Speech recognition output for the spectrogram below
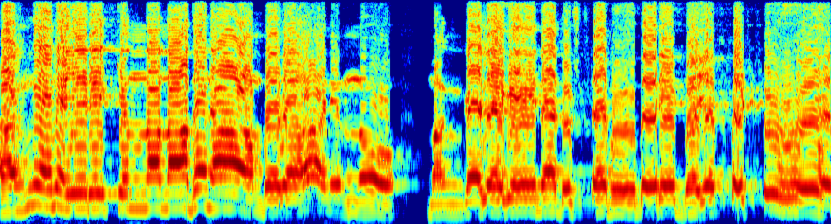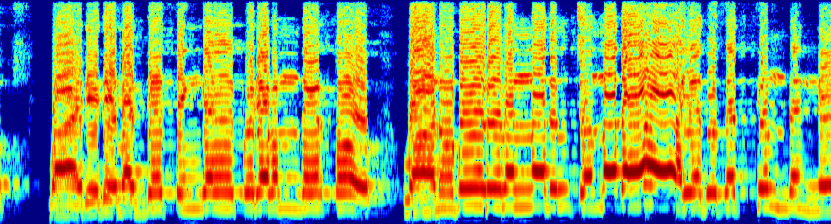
അങ്ങനെ ഇരിക്കുന്ന നാഥനാം ഭവാനിന്നു മംഗലകേന ദുഷ്ടഭൂപരെ ഭയപ്പെട്ടു വാരിതി മധ്യത്തിങ്കൽ പുരവും തീർത്തു. വാണുപോരുമെന്നതും ചൊന്നതായതു സത്യം തന്നെ.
